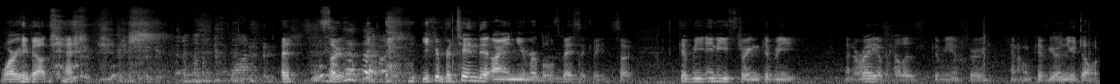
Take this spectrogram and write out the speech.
worry about that. it, so you can pretend that are enumerables, basically. So give me any string, give me an array of colors, give me a food, and I'll give you a new dog.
